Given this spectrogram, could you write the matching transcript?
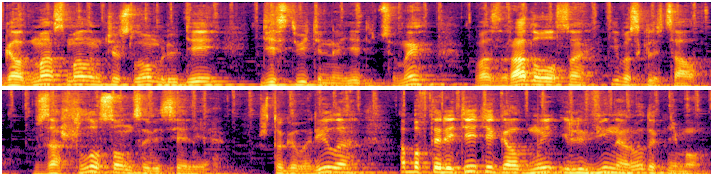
Галдма с малым числом людей действительно едет в Сюме, возрадовался и восклицал – взошло солнце веселья, что говорило об авторитете Галдмы и любви народа к нему.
